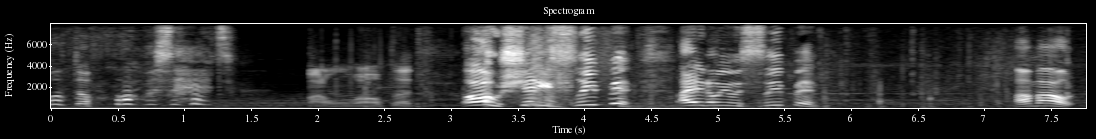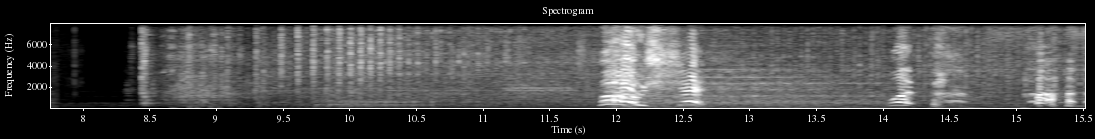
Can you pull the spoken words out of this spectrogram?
What the fuck was that? I don't want that. Oh shit, he's sleeping! I didn't know he was sleeping. I'm out. Oh shit! What the fuck?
